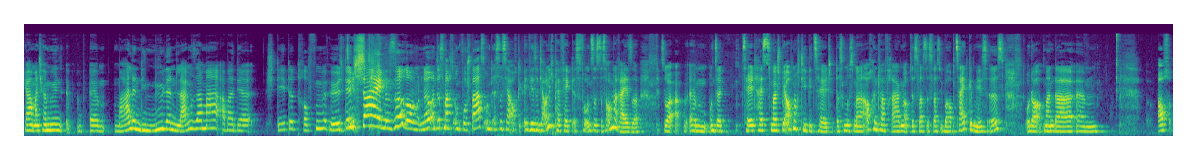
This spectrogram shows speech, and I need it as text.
ja, manchmal mühlen, äh, äh, malen die Mühlen langsamer, aber der stete Tropfen hüllt den Stein, so rum, ne? Und das macht irgendwo Spaß und es ist ja auch, wir sind ja auch nicht perfekt, es, für uns ist das auch eine Reise. So, ähm, unser Zelt heißt zum Beispiel auch noch Tipi-Zelt. Das muss man auch hinterfragen, ob das was ist, was überhaupt zeitgemäß ist oder ob man da ähm, auch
